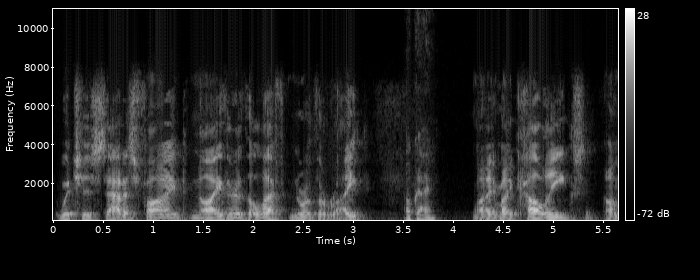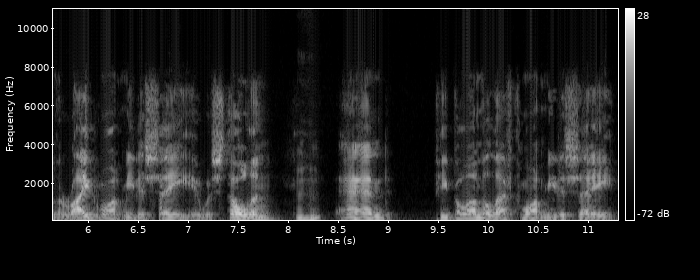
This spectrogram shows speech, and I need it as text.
which has satisfied neither the left nor the right. Okay. My my colleagues on the right want me to say it was stolen, Mhm. and people on the left want me to say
